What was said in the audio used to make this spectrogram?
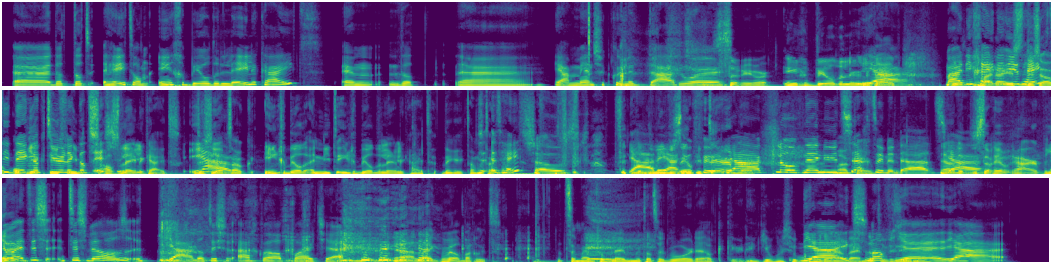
eh, dat, dat heet dan ingebeelde lelijkheid. En dat, eh, ja, mensen kunnen daardoor... Sorry hoor. Ingebeelde lelijkheid. Ja, maar Dus- diegene daar die is het dus heeft, die denkt natuurlijk dat is... als lelijkheid. Dus Ja. je hebt ook ingebeelde en niet ingebeelde lelijkheid, denk ik dan Het, meteen. het heet zo. Ja, ja, heel veel, termen? ja, klopt. Nee, nu je het Maar zegt inderdaad. ja, Ja, dat is toch heel raar? Ja, jij- maar het is, het is wel... Ja, dat is eigenlijk wel apart, ja. Ja, lijkt me wel, maar goed. Dat zijn mijn problemen met dat soort woorden elke keer. Ik denk, jongens, hoe kom je daar nou bij om dat te snap verzinnen? je. Ja.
